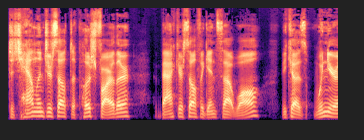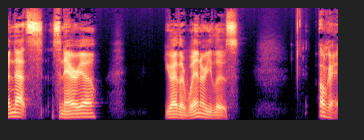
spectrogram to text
to challenge yourself to push farther, back yourself against that wall. Because when you're in that s- scenario, you either win or you lose. Okay.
